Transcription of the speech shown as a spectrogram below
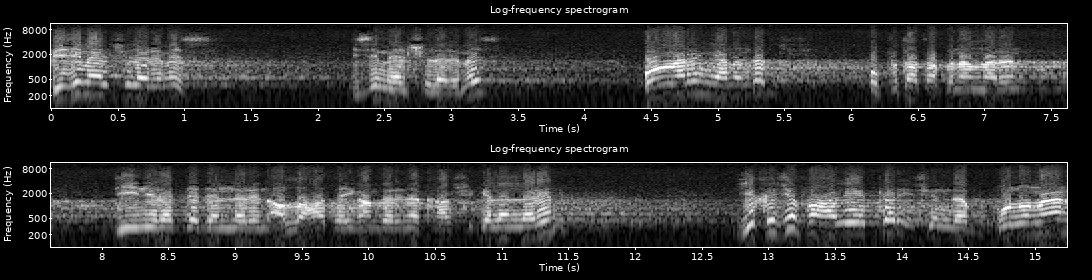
Bizim elçilerimiz, bizim elçilerimiz onların yanındadır. O puta tapınanların, dini reddedenlerin, Allah'a peygamberine karşı gelenlerin yıkıcı faaliyetler içinde bulunan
